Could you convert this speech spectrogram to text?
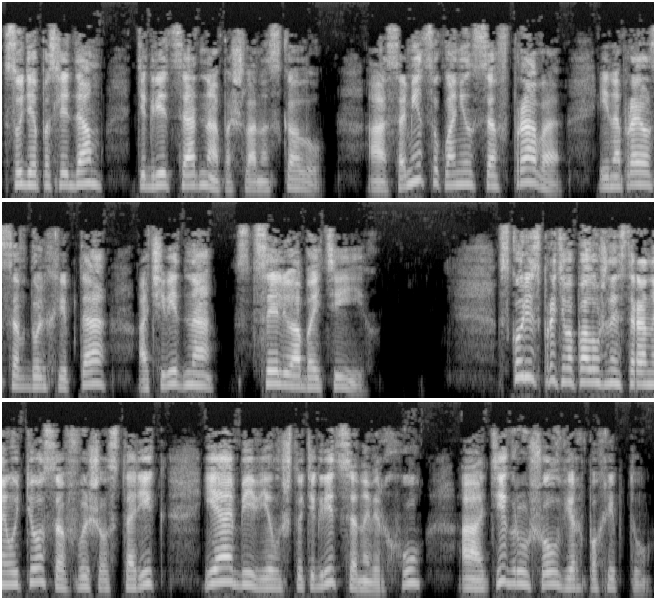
Судя по следам, тигрица одна пошла на скалу, а самец уклонился вправо и направился вдоль хребта, очевидно, с целью обойти их. Вскоре с противоположной стороны утесов вышел старик и объявил, что тигрица наверху, а тигр ушел вверх по хребту.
